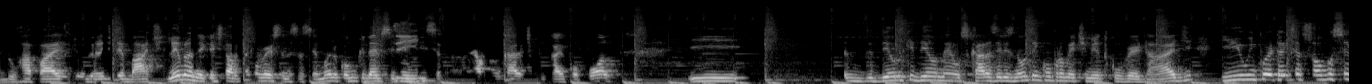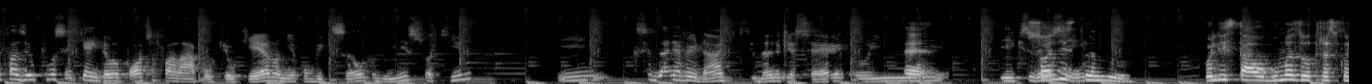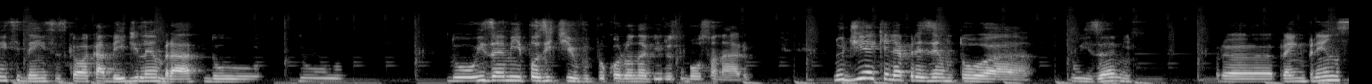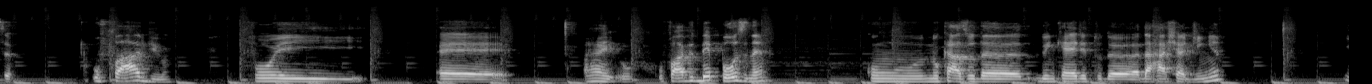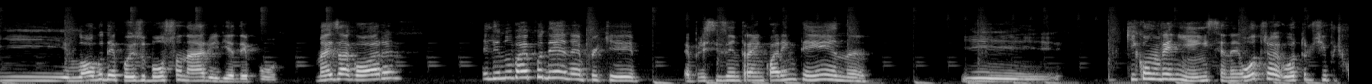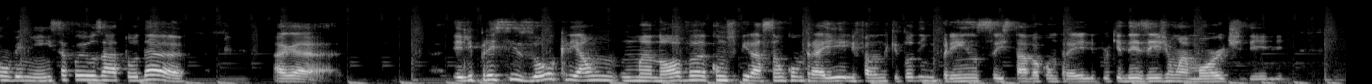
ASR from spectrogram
do rapaz do grande debate. Lembra, Ney, que a gente estava até conversando essa semana, como que deve ser Sim. difícil trabalhar com um cara tipo Caio Coppola. E deu no que deu, né? Os caras eles não têm comprometimento com verdade e o importante é só você fazer o que você quer. Então eu posso falar o que eu quero, a minha convicção, tudo isso, aquilo e que se dane a verdade, que se dane o que é certo e, é, e que se só dane listando, Vou listar algumas outras coincidências que eu acabei de lembrar do, do, do exame positivo para o coronavírus do Bolsonaro. No dia que ele apresentou a, o exame para a imprensa, o Flávio foi. É, ai, o, o, Flávio depôs, né? Com, no caso da, do inquérito da, da rachadinha e logo depois o Bolsonaro iria depor. Mas agora ele não vai poder, né? Porque é preciso entrar em quarentena. E que conveniência, né? Outra, outro tipo de conveniência foi usar toda a, ele precisou criar um, uma nova conspiração contra ele, falando que toda a imprensa estava contra ele porque desejam a morte dele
